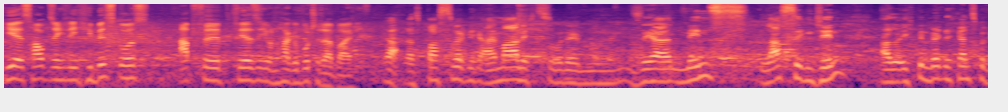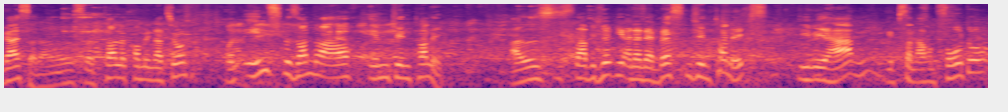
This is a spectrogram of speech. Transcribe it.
Hier ist hauptsächlich Hibiskus, Apfel, Pfirsich und Hagebutte dabei. Ja, das passt wirklich einmalig zu dem sehr minzlastigen Gin. Also ich bin wirklich ganz begeistert. Also das ist eine tolle Kombination und insbesondere auch im Gin Tonic. Also es ist, glaube ich, wirklich einer der besten Gin Tonics, die wir haben. Gibt es dann auch ein Foto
